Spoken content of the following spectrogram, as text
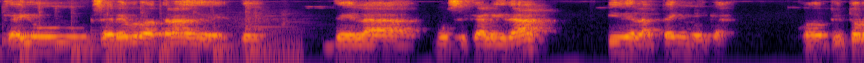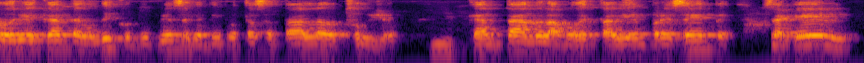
que hay un cerebro atrás de, de la musicalidad y de la técnica cuando Tito Rodríguez canta en un disco, tú piensas que el tipo está sentado al lado tuyo, cantando, la voz está bien presente. O sea que él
